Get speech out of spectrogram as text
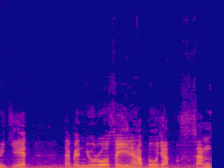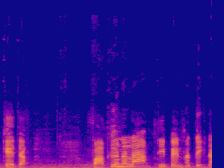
VGS แต่เป็น Euro 4นะครับ ดูจากสังเกตจากฝาเครื่องด้านล่างที่เป็นพลาสติกด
